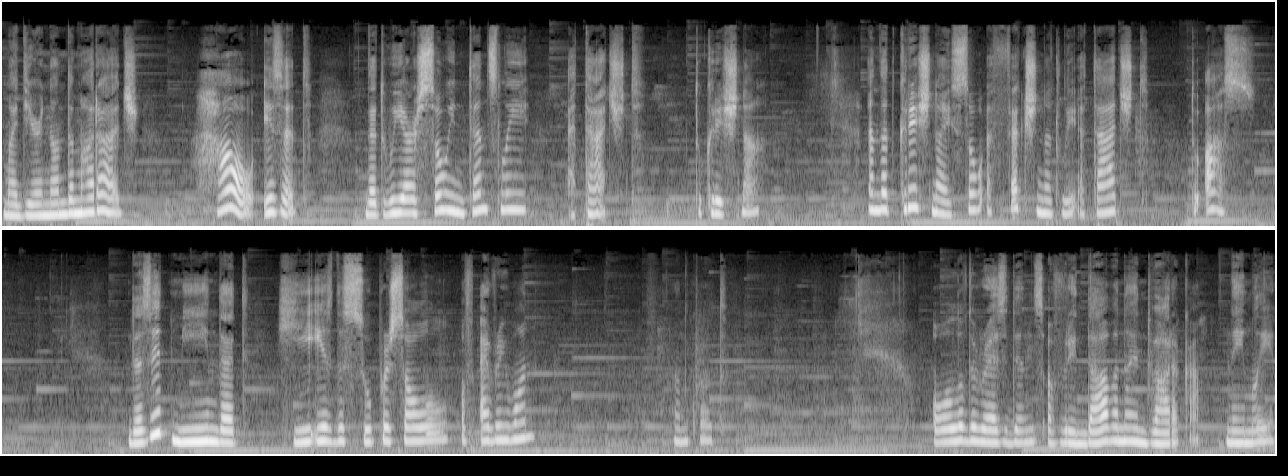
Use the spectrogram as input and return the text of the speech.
my dear Nanda Maharaj, how is it that we are so intensely attached to Krishna and that Krishna is so affectionately attached to us? Does it mean that he is the super soul of everyone? Unquote. All of the residents of Vrindavana and Dwaraka, namely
